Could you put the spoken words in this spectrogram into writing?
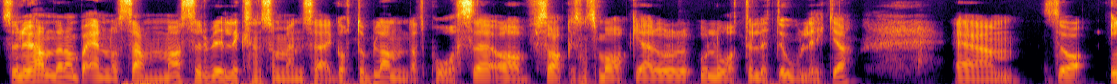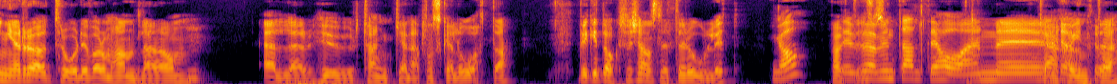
Så nu hamnar de på en och samma så det blir liksom som en så här gott och blandat påse av saker som smakar och, och låter lite olika. Ehm, så ingen röd tråd i vad de handlar om eller hur tanken är att de ska låta. Vilket också känns lite roligt. Ja, Faktiskt. det behöver inte alltid ha en eh, Kanske röd inte. tråd.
